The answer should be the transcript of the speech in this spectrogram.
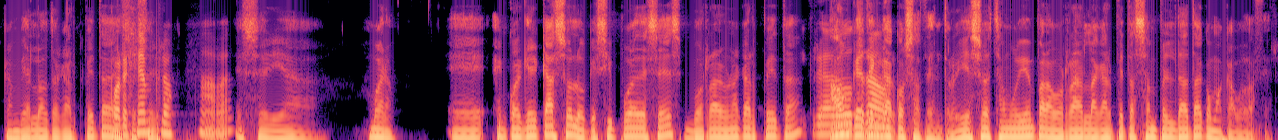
cambiarla a otra carpeta. por ser- ejemplo. A ver. eso sería... Bueno, eh, en cualquier caso, lo que sí puedes es borrar una carpeta, aunque otra. tenga cosas dentro. Y eso está muy bien para borrar la carpeta sample data, como acabo de hacer.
